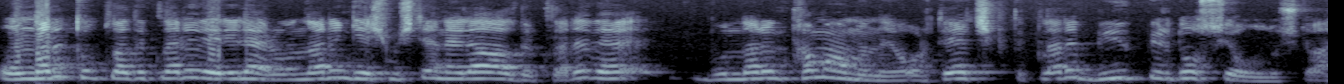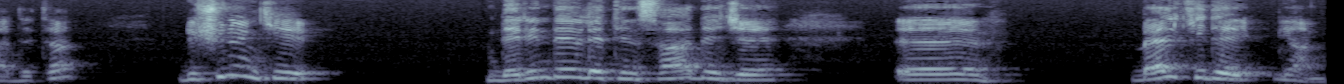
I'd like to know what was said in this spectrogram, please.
Onların topladıkları veriler, onların geçmişten ele aldıkları ve bunların tamamını ortaya çıktıkları büyük bir dosya oluştu adeta. Düşünün ki derin devletin sadece e, belki de yani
